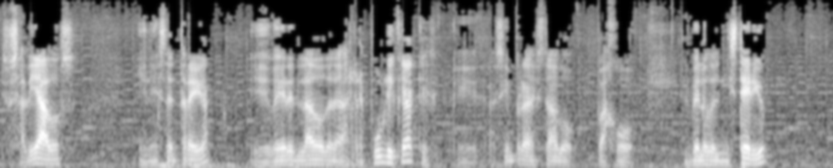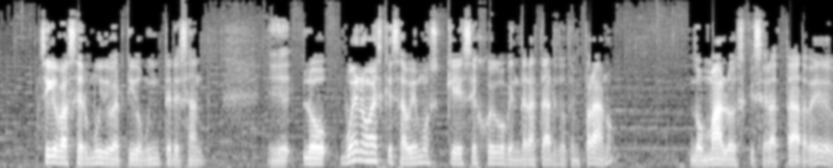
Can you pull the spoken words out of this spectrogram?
sus aliados en esta entrega. Eh, ver el lado de la República, que siempre ha estado bajo el velo del misterio Así que va a ser muy divertido, muy interesante. Eh, lo bueno es que sabemos que ese juego vendrá tarde o temprano. Lo malo es que será tarde,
